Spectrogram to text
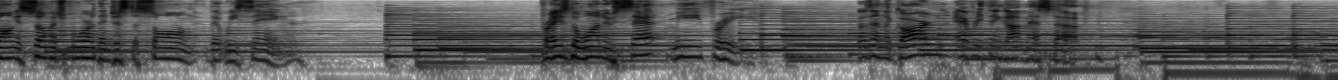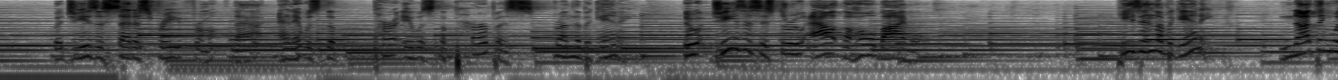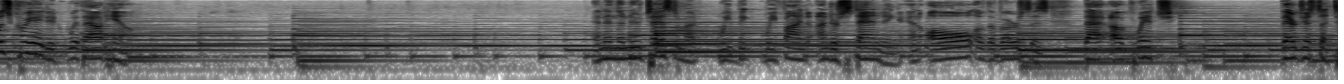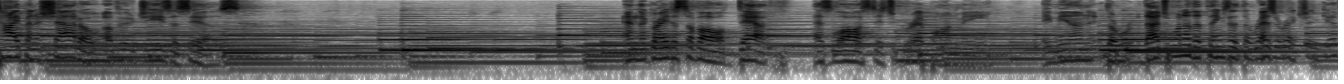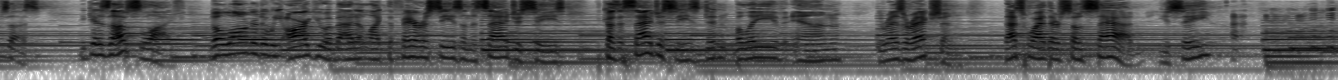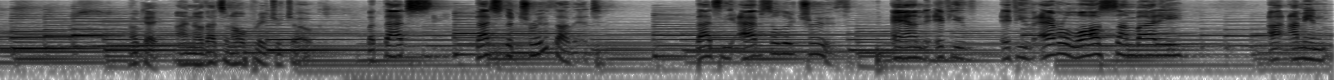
song is so much more than just a song that we sing. Praise the one who set me free. Because in the garden, everything got messed up. But Jesus set us free from that. And it was the, pur- it was the purpose from the beginning. Jesus is throughout the whole Bible, He's in the beginning. Nothing was created without Him. And in the New Testament, we, be, we find understanding in all of the verses that of which they're just a type and a shadow of who Jesus is. And the greatest of all, death has lost its grip on me. Amen. The, that's one of the things that the resurrection gives us. It gives us life. No longer do we argue about it like the Pharisees and the Sadducees, because the Sadducees didn't believe in the resurrection. That's why they're so sad, you see? Okay, I know that's an old preacher joke, but that's that's the truth of it. That's the absolute truth. And if you've if you've ever lost somebody, I, I mean,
